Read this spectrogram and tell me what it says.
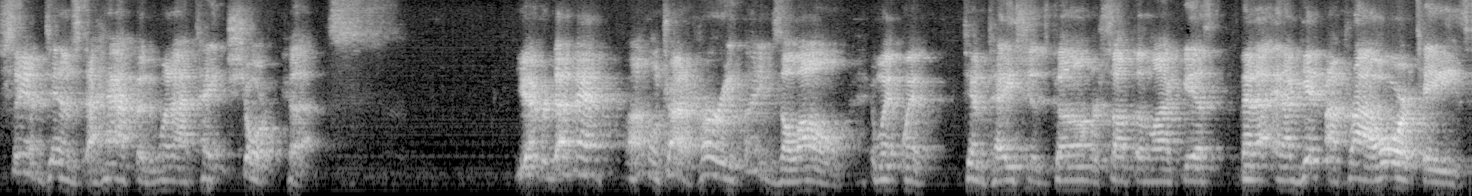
sin tends to happen when I take shortcuts. You ever done that? I'm going to try to hurry things along. When, when temptations come or something like this, and I, and I get my priorities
